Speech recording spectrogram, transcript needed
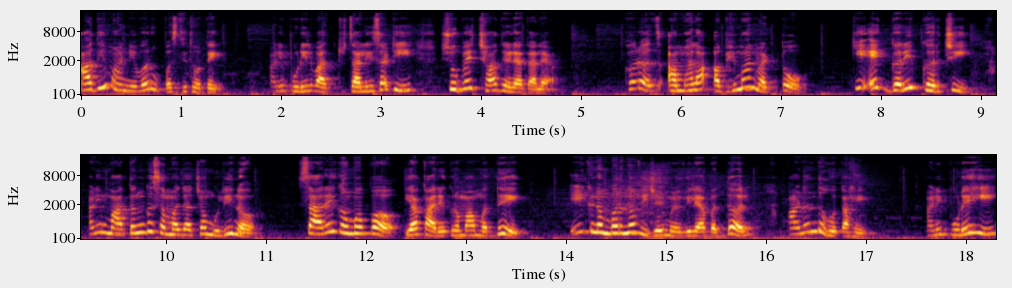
आदी मान्यवर उपस्थित होते आणि पुढील वाटचालीसाठी शुभेच्छा देण्यात आल्या. खरंच आम्हाला अभिमान वाटतो की एक गरीब घरची आणि मातंग समाजाच्या मुलीनं सारे गमप या कार्यक्रमामध्ये एक नंबरनं विजय मिळविल्याबद्दल आनंद होत आहे आणि पुढेही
